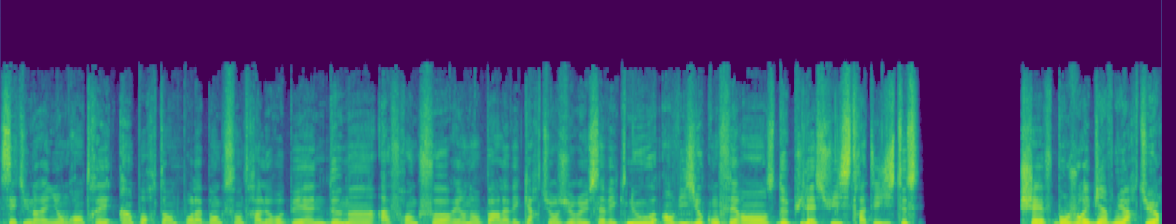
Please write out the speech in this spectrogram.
C'est une réunion de rentrée importante pour la Banque Centrale Européenne demain à Francfort et on en parle avec Arthur Jurus avec nous en visioconférence depuis la Suisse, stratégiste chef. Bonjour et bienvenue Arthur.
